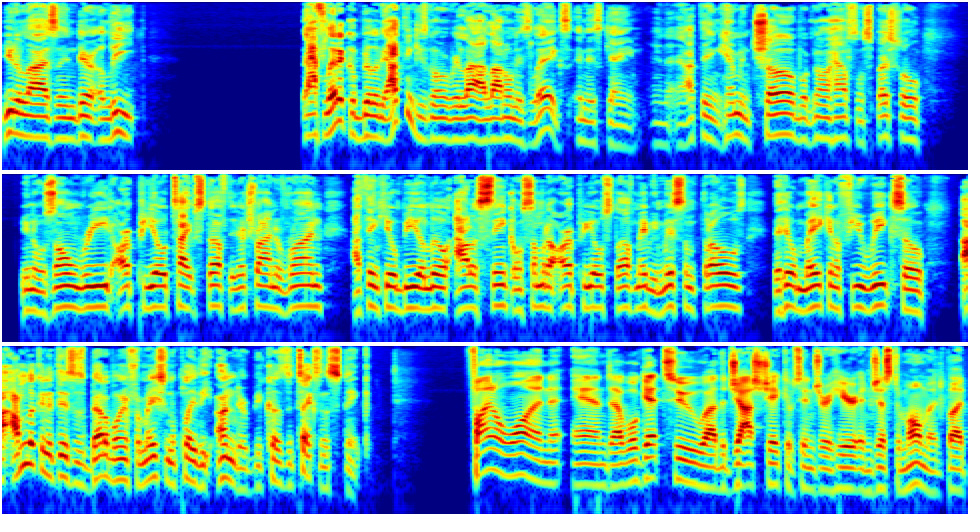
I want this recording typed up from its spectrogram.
utilizing their elite athletic ability. I think he's going to rely a lot on his legs in this game, and, I think him and Chubb are going to have some special, you know, zone read RPO type stuff that they're trying to run. I think he'll be a little out of sync on some of the RPO stuff, maybe miss some throws that he'll make in a few weeks. So I, I'm looking at this as bettable information to play the under because the Texans stink. Final one, and uh, we'll get to uh, the Josh Jacobs injury here in just a moment. But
